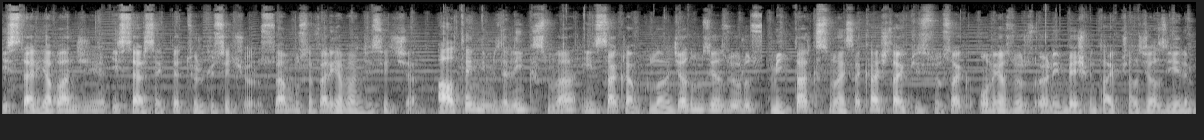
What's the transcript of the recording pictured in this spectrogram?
ister yabancıyı istersek de Türk'ü seçiyoruz. Ben bu sefer yabancıyı seçeceğim. Alta indiğimizde link kısmına Instagram kullanıcı adımızı yazıyoruz. Miktar kısmına ise kaç takipçi istiyorsak onu yazıyoruz. Örneğin 5000 takipçi alacağız diyelim.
